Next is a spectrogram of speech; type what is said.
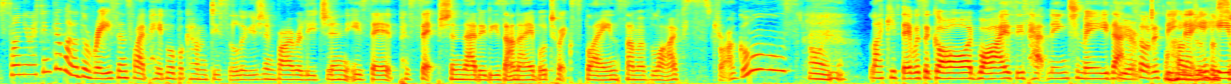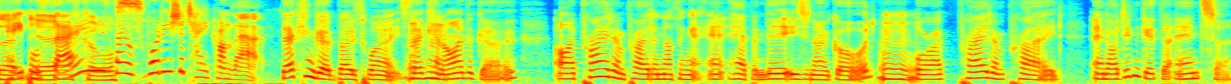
Sonia, I think that one of the reasons why people become disillusioned by religion is their perception that it is unable to explain some of life's struggles. Oh, yeah. Like if there was a God, why is this happening to me? That Yeah. sort of thing that you hear people yeah, say. So, what is your take on that? That can go both ways. That can mm-hmm. either go, I prayed and prayed and nothing happened, there is no God, mm. or I prayed and prayed and I didn't get the answer,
